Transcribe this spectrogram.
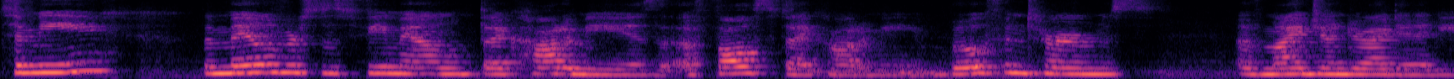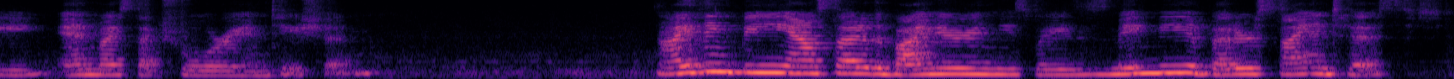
to me, the male versus female dichotomy is a false dichotomy, both in terms of my gender identity and my sexual orientation. I think being outside of the binary in these ways has made me a better scientist.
